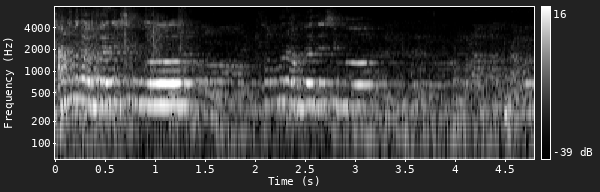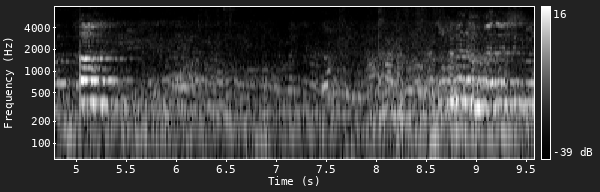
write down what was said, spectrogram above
선물 안 받으신 분, 선물 안 받으신 분, 어, 선물 안 받으신 분.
